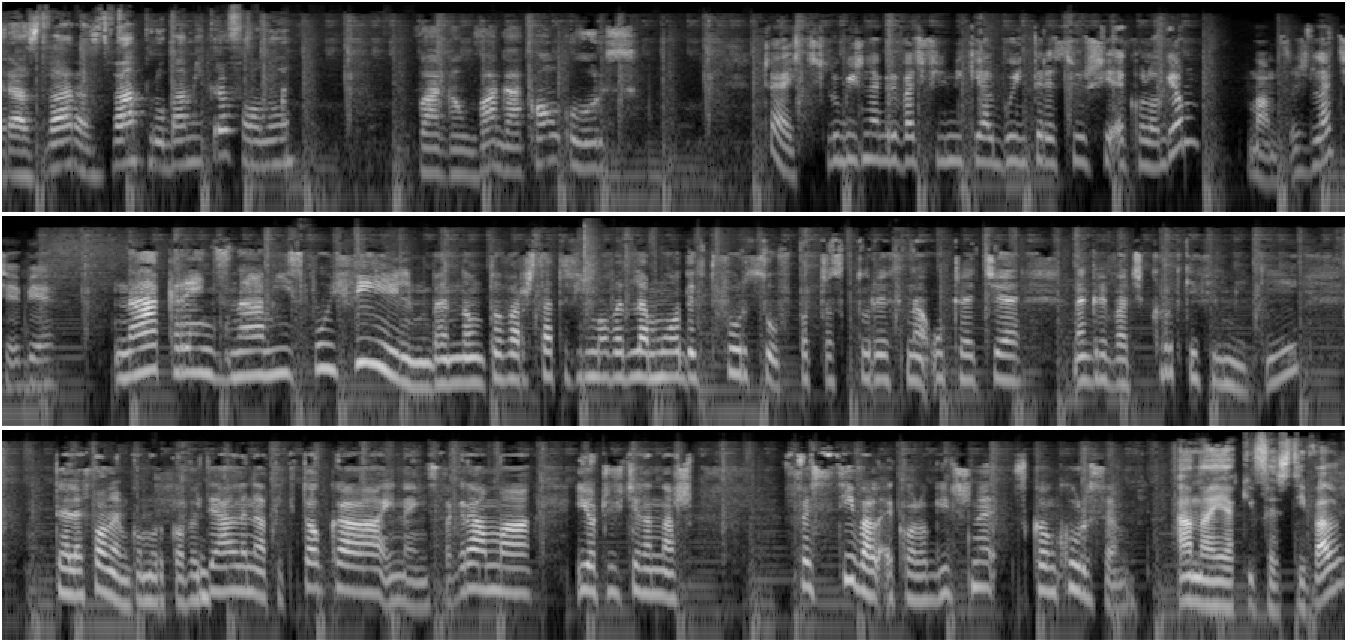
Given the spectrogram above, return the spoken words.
Raz, dwa, raz, dwa, próba mikrofonu. Uwaga, uwaga, konkurs. Cześć, lubisz nagrywać filmiki albo interesujesz się ekologią? Mam coś dla Ciebie. Nakręć z nami swój film. Będą to warsztaty filmowe dla młodych twórców, podczas których nauczę Cię nagrywać krótkie filmiki telefonem komórkowym. Idealne na TikToka i na Instagrama i oczywiście na nasz festiwal ekologiczny z konkursem. A na jaki festiwal?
